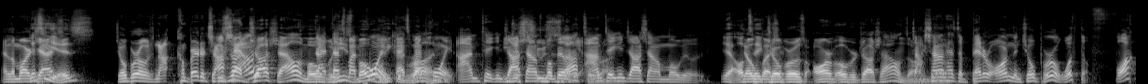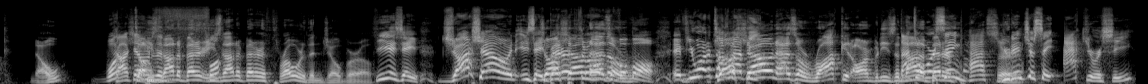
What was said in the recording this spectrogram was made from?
and Lamar yes, Jackson. he is. Joe Burrow is not compared to Josh He's not Allen. Josh Allen mobile, That- but that's he's my mobile. point. He can that's run. my point. I'm taking He Josh just Allen's mobility. I'm run. taking Josh Allen mobility. Yeah, I'll No take Joe. Burrow's arm over Josh Allen's arm. Josh Allen though. has a better arm than Joe Burrow. What the fuck? no. What? Josh the Allen's He's not a better. He's not a better thrower than Joe Burrow. He is a Josh Allen is a Josh better Allen thrower than the a- football. If you want to talk Josh about the, Allen has a rocket arm, but he's that's not what a we're better saying. passer. You didn't just say accuracy.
